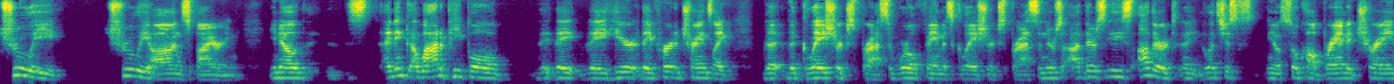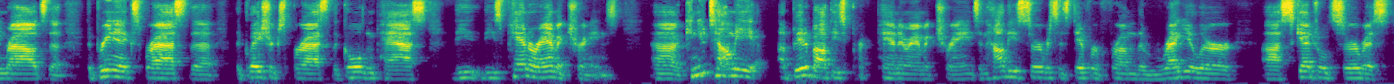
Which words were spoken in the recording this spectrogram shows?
truly truly awe-inspiring. You know i think a lot of people they they hear they've heard of trains like the the Glacier Express, the world famous Glacier Express, and there's uh, there's these other let's just you know so-called branded train routes, the the Bernina Express, the the Glacier Express, the Golden Pass, the, these panoramic trains. Uh, can you tell me a bit about these panoramic trains and how these services differ from the regular uh, scheduled service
